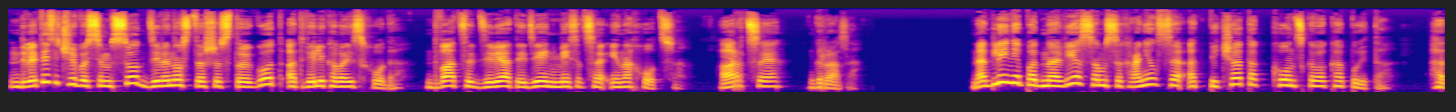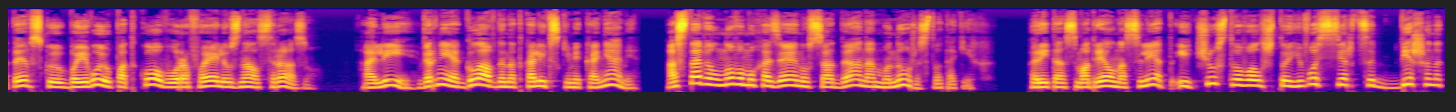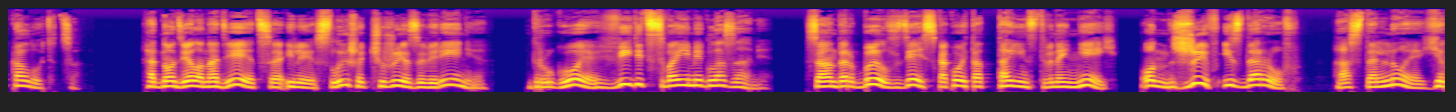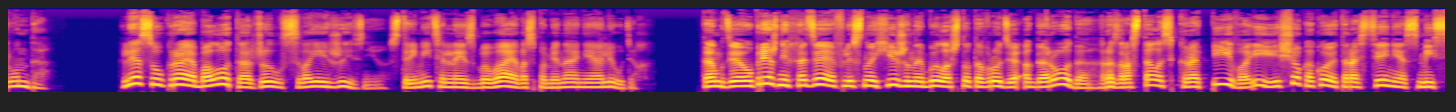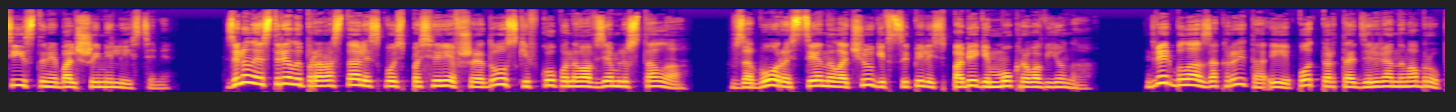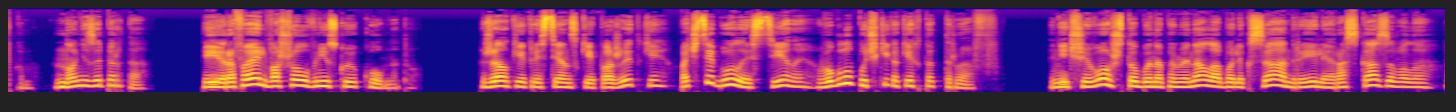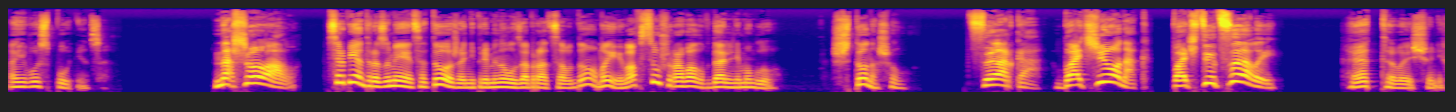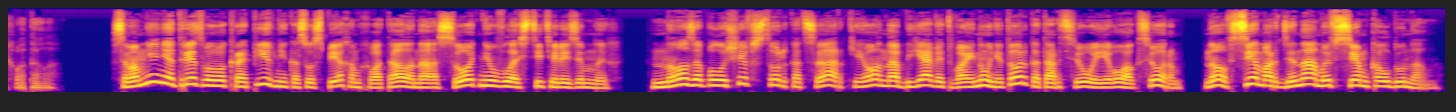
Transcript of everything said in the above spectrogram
2896 год от Великого Исхода. 29-й день месяца Иноходца. Арция, Граза. На глине под навесом сохранился отпечаток конского копыта. Атевскую боевую подкову Рафаэль узнал сразу. Али, вернее, главный над калифскими конями, оставил новому хозяину Садана множество таких. Рита смотрел на след и чувствовал, что его сердце бешено колотится. Одно дело надеяться или слышать чужие заверения, другое — видеть своими глазами. Сандер был здесь с какой-то таинственной ней. Он жив и здоров. А остальное — ерунда. Лес у края болота жил своей жизнью, стремительно избывая воспоминания о людях. Там, где у прежних хозяев лесной хижины было что-то вроде огорода, разрасталась крапива и еще какое-то растение с мясистыми большими листьями. Зеленые стрелы прорастали сквозь посеревшие доски вкопанного в землю стола. В заборы, стены лачуги вцепились побеги мокрого вьюна. Дверь была закрыта и подперта деревянным обрубком, но не заперта. И Рафаэль вошел в низкую комнату. Жалкие крестьянские пожитки, почти голые стены, в углу пучки каких-то трав. Ничего, чтобы напоминало об Александре или рассказывало о его спутнице. «Нашел!» Серпент, разумеется, тоже не применил забраться в дом и вовсю шаровал в дальнем углу. Что нашел? «Царка! Бочонок! Почти целый!» Этого еще не хватало. Самомнение трезвого крапивника с успехом хватало на сотню властителей земных. Но заполучив столько царки, он объявит войну не только Тартю и его актерам, но всем орденам и всем колдунам.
